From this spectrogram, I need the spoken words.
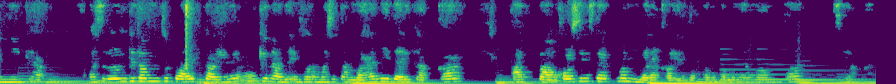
nih kak, sebelum kita menutup live kali ini mungkin ada informasi tambahan nih dari kakak atau closing statement barangkali untuk teman-teman yang nonton. Silakan.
